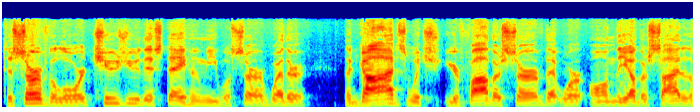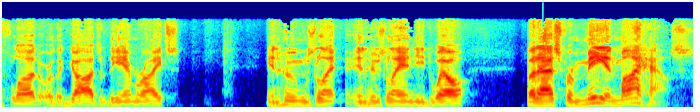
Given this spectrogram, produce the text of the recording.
to serve the Lord, choose you this day whom ye will serve, whether the gods which your fathers served that were on the other side of the flood, or the gods of the Amorites in whose, la- in whose land ye dwell. But as for me and my house,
